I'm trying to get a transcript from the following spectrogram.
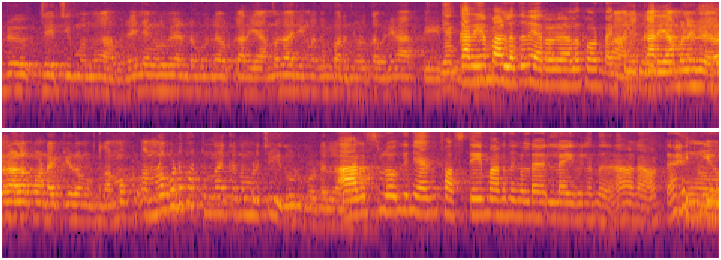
ഒരു ചേച്ചിയും വന്ന് അവരെ ഞങ്ങൾ വേണ്ട പോലെ അവർക്ക് അറിയാവുന്ന കാര്യങ്ങളൊക്കെ പറഞ്ഞു കൊടുത്ത് അവർ ഹാപ്പി ആയി ഞങ്ങൾക്ക് അറിയാൻ പാടുള്ളത് വേറെ ഒരാളെ ആ, കോണ്ടാക്ട് വേറൊരാളെ കോണ്ടാക്ട് ചെയ്ത് നമുക്ക് നമുക്ക് നമ്മളെ കൊണ്ട് പറ്റുന്നതൊക്കെ നമ്മൾ ചെയ്തു കൊടുക്കട്ടല്ലോ. ആർ എസ് വ്ലോഗ് ഞാൻ ഫസ്റ്റ് ടൈം ആണ് നിങ്ങളുടെ ലൈവിൽ ആണോ. താങ്ക് യു.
